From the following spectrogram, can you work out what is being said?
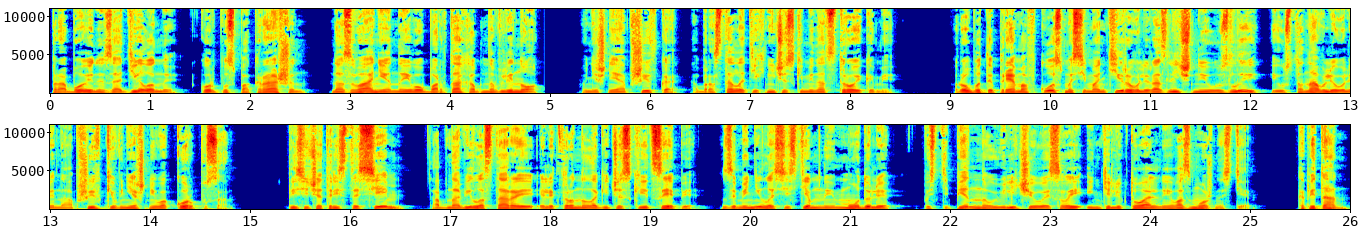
пробоины заделаны, корпус покрашен, название на его бортах обновлено, внешняя обшивка обрастала техническими надстройками. Роботы прямо в космосе монтировали различные узлы и устанавливали на обшивке внешнего корпуса. 1307 обновила старые электронно-логические цепи, заменила системные модули, постепенно увеличивая свои интеллектуальные возможности. «Капитан,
